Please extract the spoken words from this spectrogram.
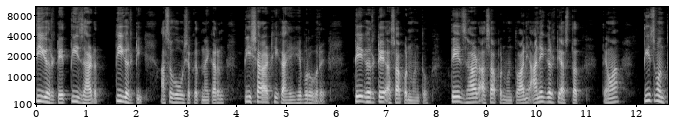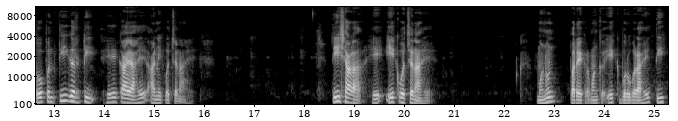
ती घरटे ती झाड ती घरटी. असं होऊ शकत नाही. कारण ती शाळा ठीक आहे. हे बरोबर आहे. ते घरटे असं आपण म्हणतो. ते झाड असं आपण म्हणतो. आणि अनेक घरटी असतात. तेव्हा तीच म्हणतो पण ती घरटी हे काय आहे? अनेक वचन आहे. ती शाळा हे एक वचन आहे. म्हणून पर्याय क्रमांक एक बरोबर आहे. ती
